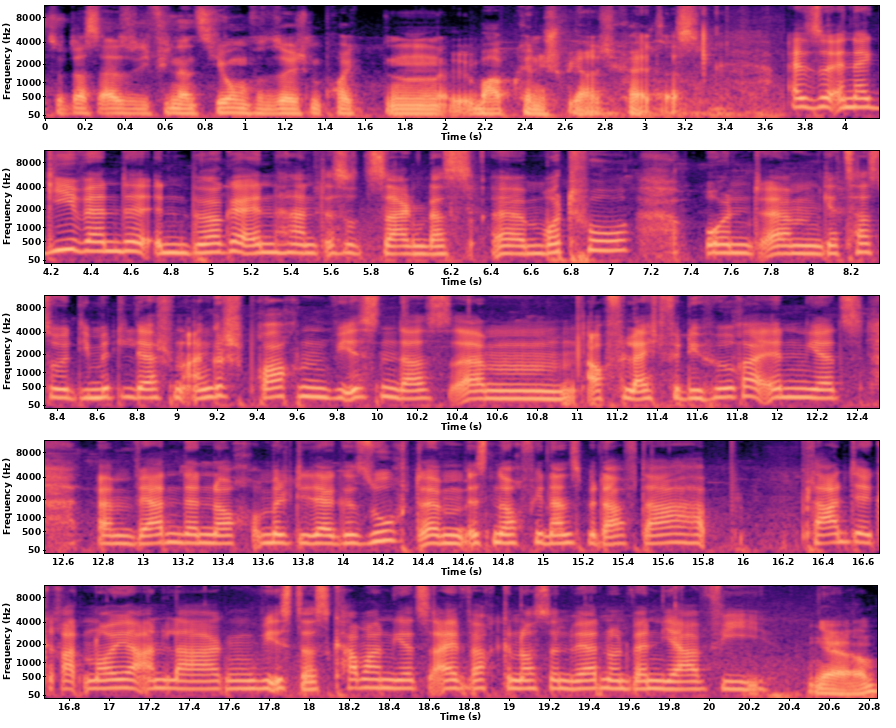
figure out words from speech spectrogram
sodass also die Finanzierung von solchen Projekten überhaupt keine Schwierigkeit ist. Also Energiewende in Bürgerinnenhand ist sozusagen das äh, Motto. Und ähm, jetzt hast du die Mitglieder schon angesprochen. Wie ist denn das ähm, auch vielleicht für die HörerInnen jetzt? Ähm, werden denn noch Mitglieder gesucht? Ähm, ist noch Finanzbedarf da? Hab, plant ihr gerade neue Anlagen? Wie ist das? Kann man jetzt einfach Genossin werden und wenn ja, wie? Ja,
